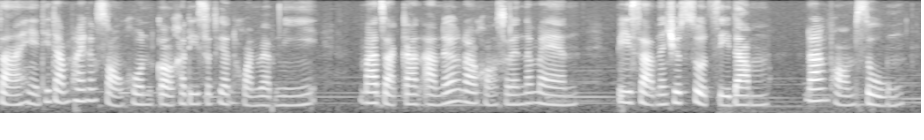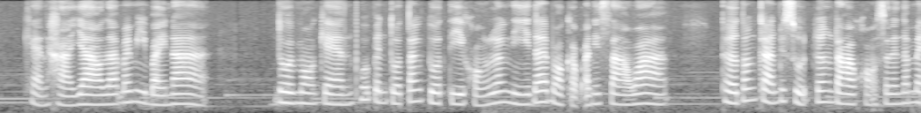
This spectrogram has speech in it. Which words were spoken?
สาเหตุที่ทำให้ทั้งสองคนก่อคดีสะเทือนขวัญแบบนี้ มาจากการอ่านเรื่องราวของ s เลนเดอร์แมนปีศาจในชุดสูทสีดำ ร่างผอมสูง แขนขายาวและไม่มีใบหน้า โดยมอร์แกนผู้เป็นตัวตั้งตัวตีของเรื่องนี้ได้บอกกับอานิซาว่า เธอต้องการพิสูจน์เรื่องราวของ s เลนเดอร์แม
